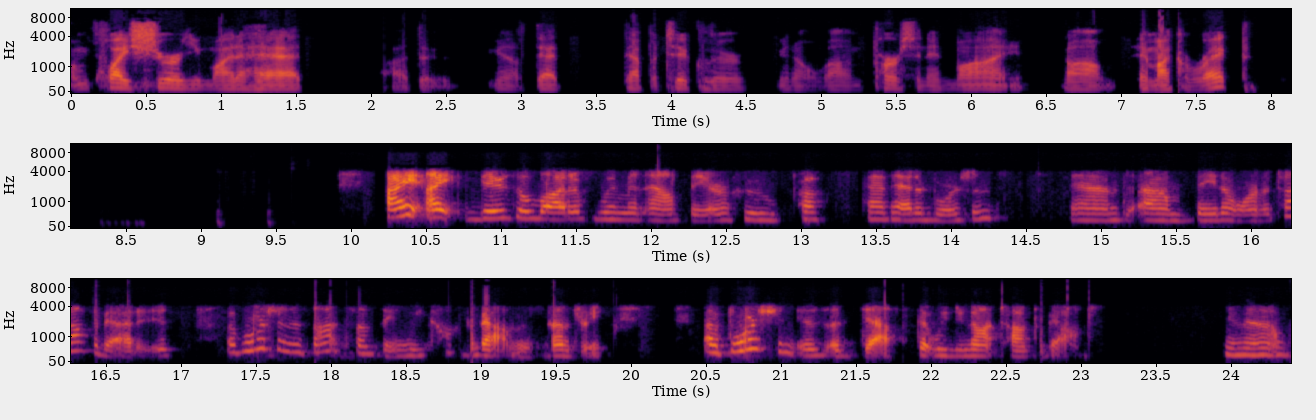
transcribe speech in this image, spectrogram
I'm quite sure you might have had uh, the you know that that particular you know um, person in mind. Um, am I correct? I, I there's a lot of women out there who have had abortions and um, they don't want to talk about it. It's, abortion is not something we talk about in this country. Abortion is a death that we do not talk about you know.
